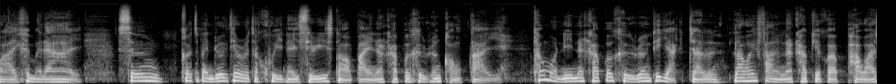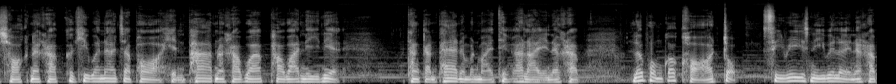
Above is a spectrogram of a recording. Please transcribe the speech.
วายขึ้นมาได้ ซึ่งก็จะเป็นเรื่องที่เราจะคุยในซีรีส์ต่อไปนะครับ ก็คือเรื่องของไต ทั้งหมดนี้นะครับก็คือเรื่องที่อยากจะเล่าให้ฟังนะครับ เกี่ยวกับภาวะช็อกนะครับ ก็คิดว่าน่าจะพอเห็นภาพนะครับว่าภาวะนี้เนี่ยทางการแพทย์มันหมายถึงอะไรนะครับ แล้วผมก็ขอจบซีรีส์นี้ไปเลยนะครับ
